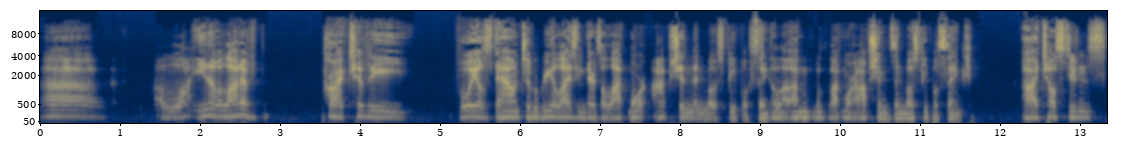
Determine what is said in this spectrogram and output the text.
Uh, a lot, you know, a lot of proactivity boils down to realizing there's a lot more option than most people think, a lot, a lot more options than most people think. I tell students,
